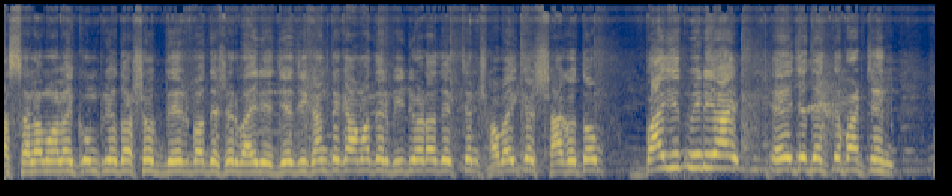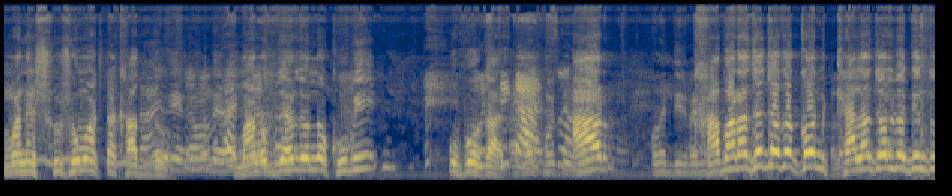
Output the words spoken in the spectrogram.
আসসালামু আলাইকুম প্রিয় দর্শক দেশ বা দেশের বাইরে। যে যেখান থেকে আমাদের ভিডিওটা দেখছেন সবাইকে স্বাগতম বাইজিত মিডিয়ায়। এই যে দেখতে পাচ্ছেন মানে সুষম একটা খাদ্য। মানব দেহের জন্য খুবই উপকার। আর খাবার আছে যতক্ষণ খেলা চলবে কিন্তু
